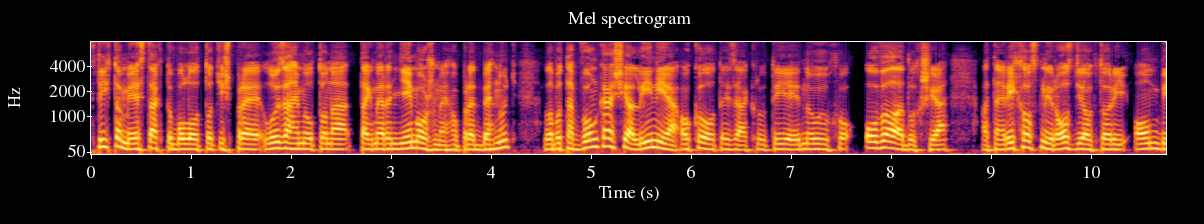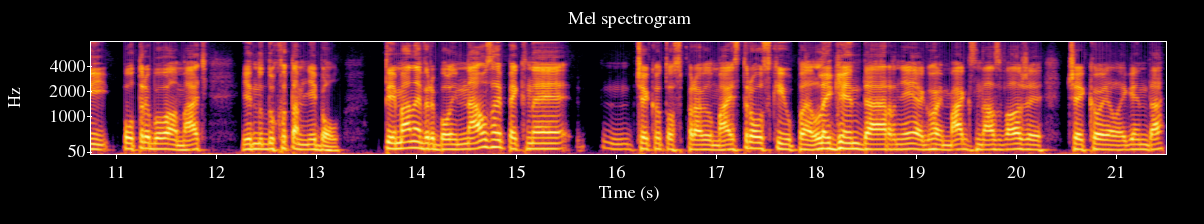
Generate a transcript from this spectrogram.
V týchto miestach to bolo totiž pre Louisa Hamiltona takmer nemožné ho predbehnúť, lebo tá vonkajšia línia okolo tej zákruty je jednoducho oveľa dlhšia a ten rýchlostný rozdiel, ktorý on by potreboval mať, jednoducho tam nebol. Tie manévry boli naozaj pekné, Čeko to spravil majstrovsky, úplne legendárne, ako ho aj Max nazval, že Čeko je legenda.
